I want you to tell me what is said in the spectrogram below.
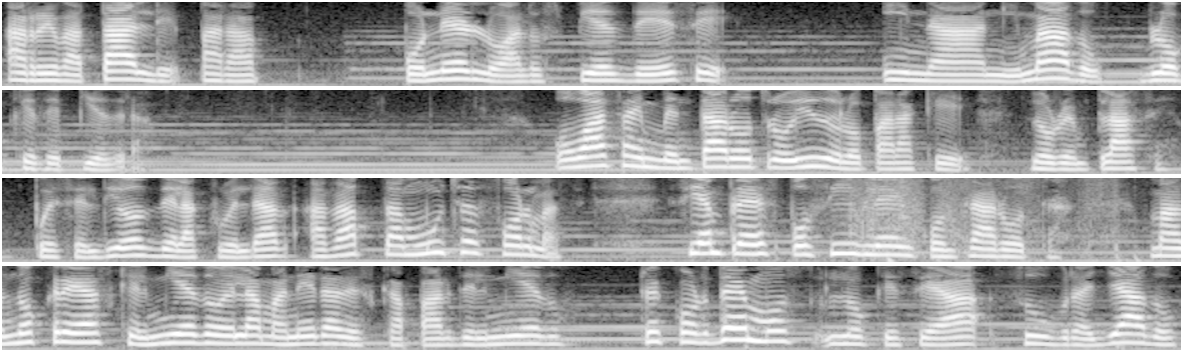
arrebatarle para ponerlo a los pies de ese inanimado bloque de piedra. O vas a inventar otro ídolo para que lo reemplace, pues el Dios de la crueldad adapta muchas formas. Siempre es posible encontrar otra, mas no creas que el miedo es la manera de escapar del miedo. Recordemos lo que se ha subrayado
